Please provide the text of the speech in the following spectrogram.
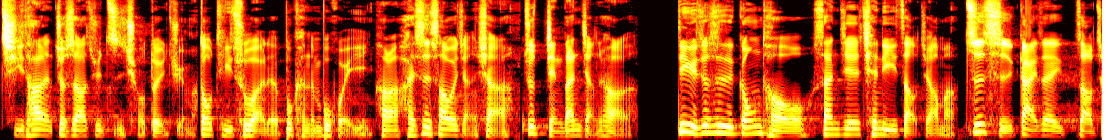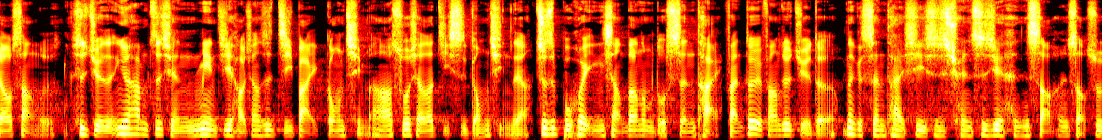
其他人就是要去只求对决嘛，都提出来了，不可能不回应。好了，还是稍微讲一下，就简单讲就好了。第一个就是公投三阶千里藻礁嘛，支持盖在藻礁上的，是觉得因为他们之前面积好像是几百公顷嘛，然后缩小到几十公顷这样，就是不会影响到那么多生态。反对方就觉得那个生态系是全世界很少很少数，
